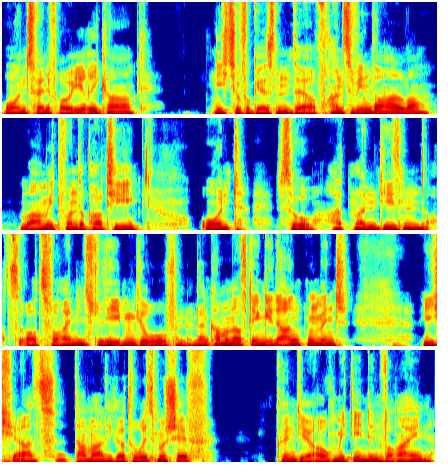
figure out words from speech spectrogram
und seine Frau Erika. Nicht zu vergessen der Franz Winterhalter war mit von der Partie. Und so hat man diesen Orts Ortsverein ins Leben gerufen. Und dann kam man auf den Gedanken, Mensch, ich als damaliger Tourismuschef könnte ja auch mit in den Verein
